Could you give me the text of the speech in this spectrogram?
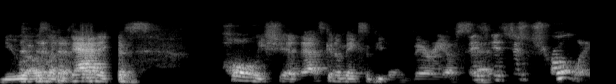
knew I was like that is holy shit that's gonna make some people very upset. it's, it's just trolling.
